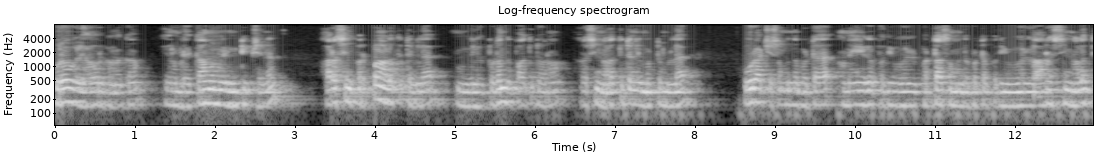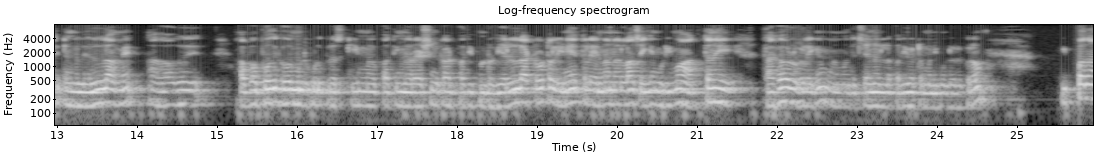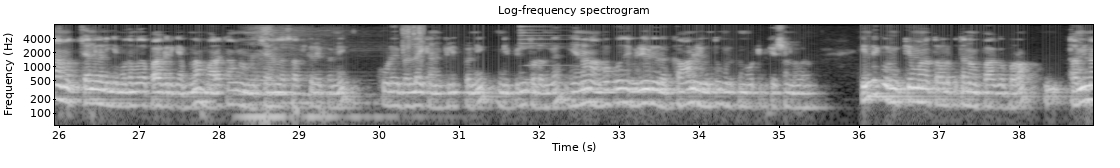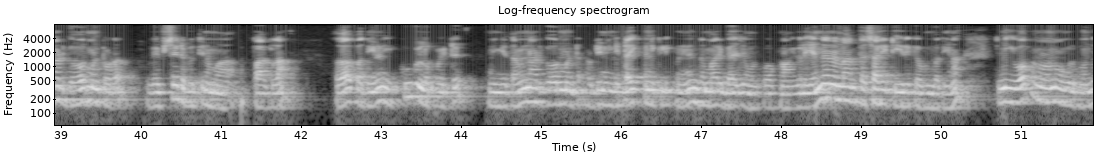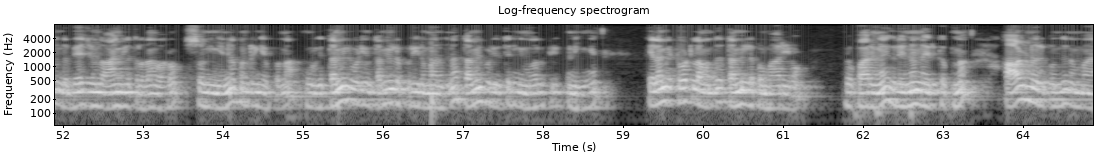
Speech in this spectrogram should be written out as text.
உறவுகள் யாவருக்கும் வணக்கம்? இது நம்முடைய காமன்வெல் யூடியூப் சேனல். அரசின் பற்பல நலத்திட்டங்களை உங்களை தொடர்ந்து பார்த்துட்டு வரோம். அரசின் நலத்திட்டங்கள் மட்டும் இல்லை ஊராட்சி சம்மந்தப்பட்ட அநேக பதிவுகள் பட்டா சம்மந்தப்பட்ட பதிவுகள் அரசின் நலத்திட்டங்கள் எல்லாமே அதாவது அவ்வப்போது கவர்மெண்ட் கொடுக்குற ஸ்கீம் பார்த்திங்கன்னா ரேஷன் கார்டு பதிவு பண்ணுறது எல்லா டோட்டல் இணையத்தில் என்னென்னலாம் செய்ய முடியுமோ அத்தனை தகவல்களையும் நம்ம இந்த சேனலில் பதிவேற்றம் பண்ணி கொண்டு இருக்கிறோம் இப்போ தான் நம்ம சேனலை நீங்கள் முத முத பார்க்குறீங்க அப்படின்னா மறக்காமல் நம்ம சேனலை சப்ஸ்கிரைப் பண்ணி கூட பெல் ஐக்கானை கிளிக் பண்ணி நீங்கள் பின்தொடருங்க. ஏன்னா நான் அவ்வப்போது வெளியிடுகிற காணொளி வந்து உங்களுக்கு நோட்டிஃபிகேஷனில் வரும். இன்றைக்கு ஒரு முக்கியமான தகவலை பற்றி நம்ம பார்க்க போகிறோம் தமிழ்நாடு கவர்மெண்ட்டோட வெப்சைட்டை பற்றி நம்ம பார்க்கலாம். அதாவது பார்த்தீங்கன்னா நீங்கள் கூகுளில் போயிட்டு நீங்கள் தமிழ்நாடு கவர்மெண்ட் அப்படின்னு நீங்கள் டைப் பண்ணி கிளிக் பண்ணிங்கன்னா இந்த மாதிரி பேஜ் உங்களுக்கு ஓப்பன் ஆகும். இதில் என்னென்னலாம் ஸ்பெஷாலிட்டி இருக்குது அப்படின்னு பார்த்தீங்கன்னா நீங்கள் ஓப்பன் பண்ணணும் உங்களுக்கு வந்து இந்த பேஜ் வந்து ஆங்கிலத்தில் தான் வரும். ஸோ நீங்கள் என்ன பண்ணுறீங்க அப்படின்னா உங்களுக்கு தமிழ் வடிவம் தமிழில் புரிகிற மாதிரி இருந்துச்சுன்னா தமிழ் வடிவத்தை நீங்கள் முதல்ல கிளிக் பண்ணிக்கங்க. எல்லாமே டோட்டலாக வந்து தமிழில் இப்போ மாறிடும் இப்போ பாருங்கள் இதில் என்னென்ன இருக்குது அப்படின்னா ஆளுநருக்கு வந்து நம்ம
